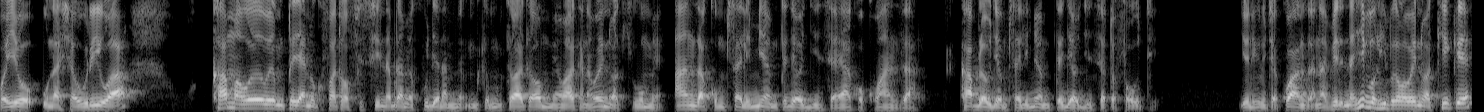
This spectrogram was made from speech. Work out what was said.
kwa hiyo unashauriwa kama wewe mteja amekufata ofisini labda amekuja na mke wake au mme wake na wewe ni wa kiume anza kumsalimia mteja wa jinsia yako kwanza kabla hujamsalimia mteja wa jinsia tofauti. Hiyo ni kitu cha kwanza. Na, na hivyo hivyo kama wewe ni wa kike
